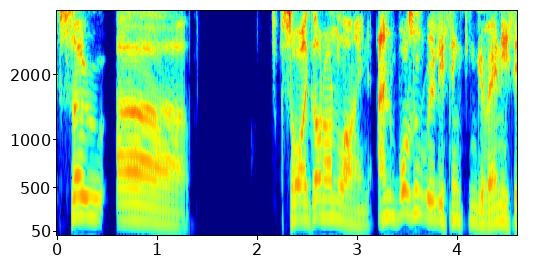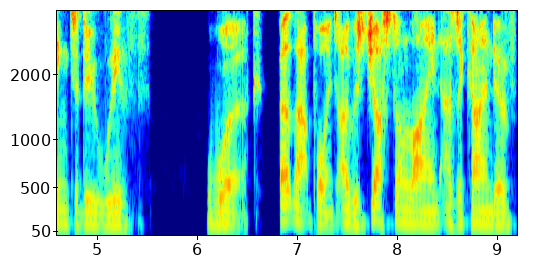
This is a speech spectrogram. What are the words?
So, uh, so I got online and wasn't really thinking of anything to do with work at that point. I was just online as a kind of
